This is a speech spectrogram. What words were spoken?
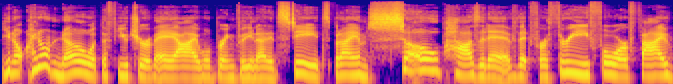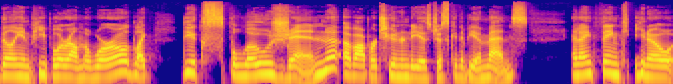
you know, I don't know what the future of AI will bring for the United States, but I am so positive that for three, four, five billion people around the world, like the explosion of opportunity is just going to be immense. And I think, you know,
